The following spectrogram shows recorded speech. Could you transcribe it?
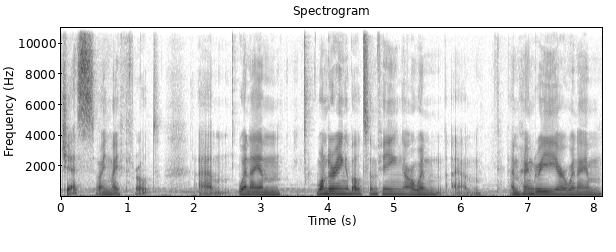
chest or in my throat. Um, when I am wondering about something, or when um, I'm hungry, or when I am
